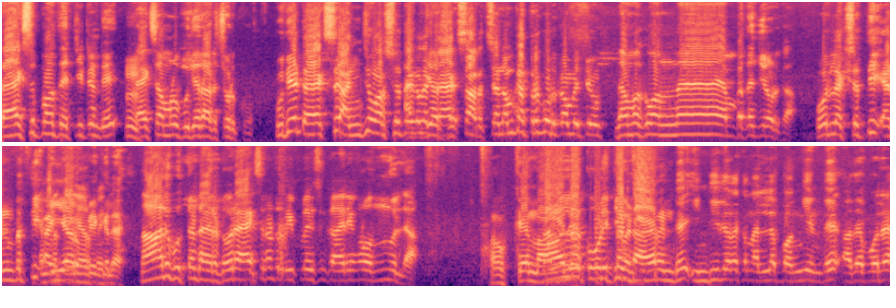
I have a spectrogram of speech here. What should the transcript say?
ടാക്സ് ഇപ്പൊ തെറ്റിയിട്ടുണ്ട്. ടാക്സ് നമ്മൾ പുതിയത് അടച്ചു കൊടുക്കും. പുതിയ ടാക്സ് അഞ്ചു വർഷത്തേക്കുള്ള ടാക്സ് അടച്ചാൽ നമുക്ക് എത്ര കൊടുക്കാൻ പറ്റും? നമുക്ക് ഒന്ന് എൺപത്തഞ്ചിന് കൊടുക്കാം. ഒരു ലക്ഷത്തി എൺപത്തി അയ്യായിരം നാല് പുത്തൻ ടയർ ഉണ്ട് ഒരു ആക്സിഡന്റ് റീപ്ലേസും കാര്യങ്ങളും ഒന്നുമില്ല. ഓക്കെ നാല് ക്വാളിറ്റി ടയർ ഉണ്ട്. ഇന്റീരിയർ ഒക്കെ നല്ല ഭംഗിയുണ്ട്. അതേപോലെ?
